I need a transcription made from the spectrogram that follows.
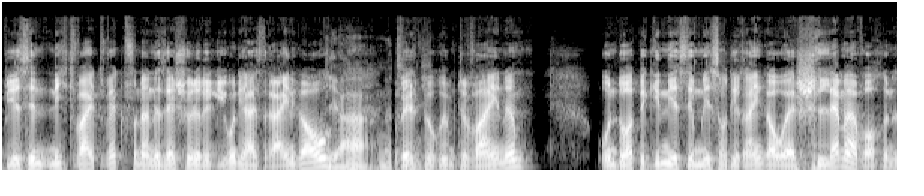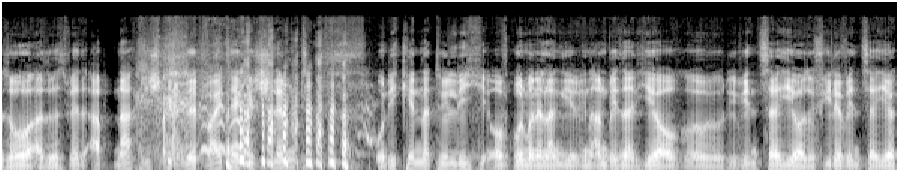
Wir sind nicht weit weg von einer sehr schönen Region, die heißt Rheingau. Ja, natürlich. Weltberühmte Weine. Und dort beginnen jetzt demnächst auch die Rheingauer Schlemmerwochen. So, also es wird ab nach Tischkill wird weiter geschlemmt. und ich kenne natürlich aufgrund meiner langjährigen Anwesenheit hier auch äh, die Winzer hier, also viele Winzer hier.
